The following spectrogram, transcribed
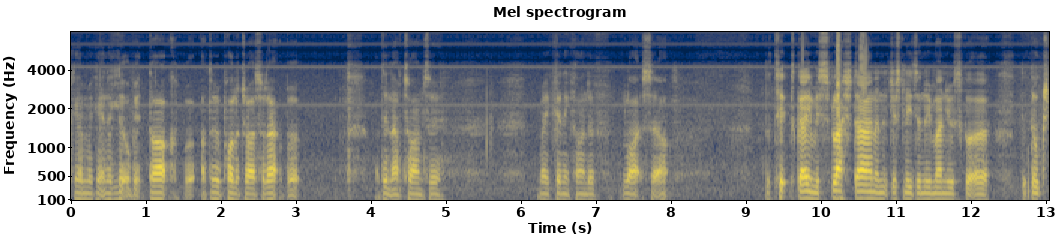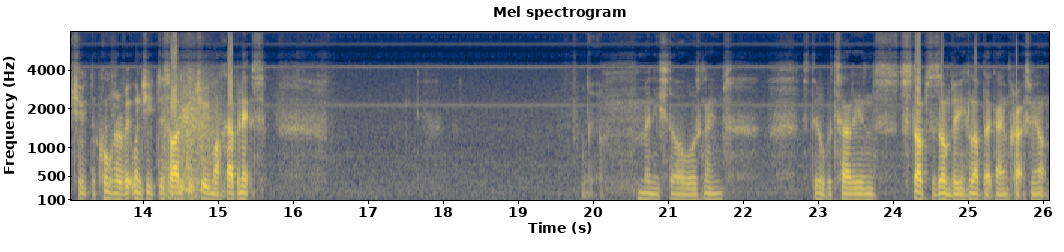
Again, we're getting a little bit dark, but I do apologise for that, but I didn't have time to make any kind of light setup. The tipped game is splashed down and it just needs a new manual. It's got a, the dog's chewed the corner of it when she decided to chew my cabinets. Many Star Wars games. Steel Battalions. Stubbs the Zombie, love that game, cracks me up.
